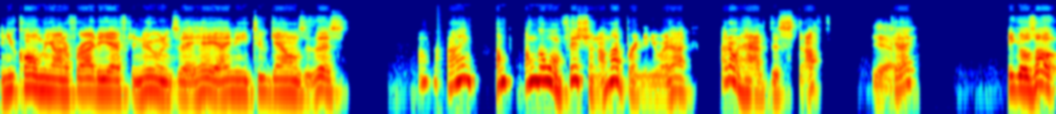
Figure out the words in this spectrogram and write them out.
and you call me on a Friday afternoon and say, Hey, I need two gallons of this, I'm, I ain't- I'm, I'm going fishing. I'm not bringing you in. I, I don't have this stuff. Yeah. Okay. He goes, Oh,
